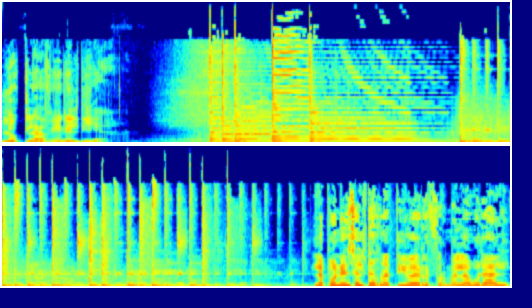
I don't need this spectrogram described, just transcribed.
Lo clave en el día. La ponencia alternativa de reforma laboral,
